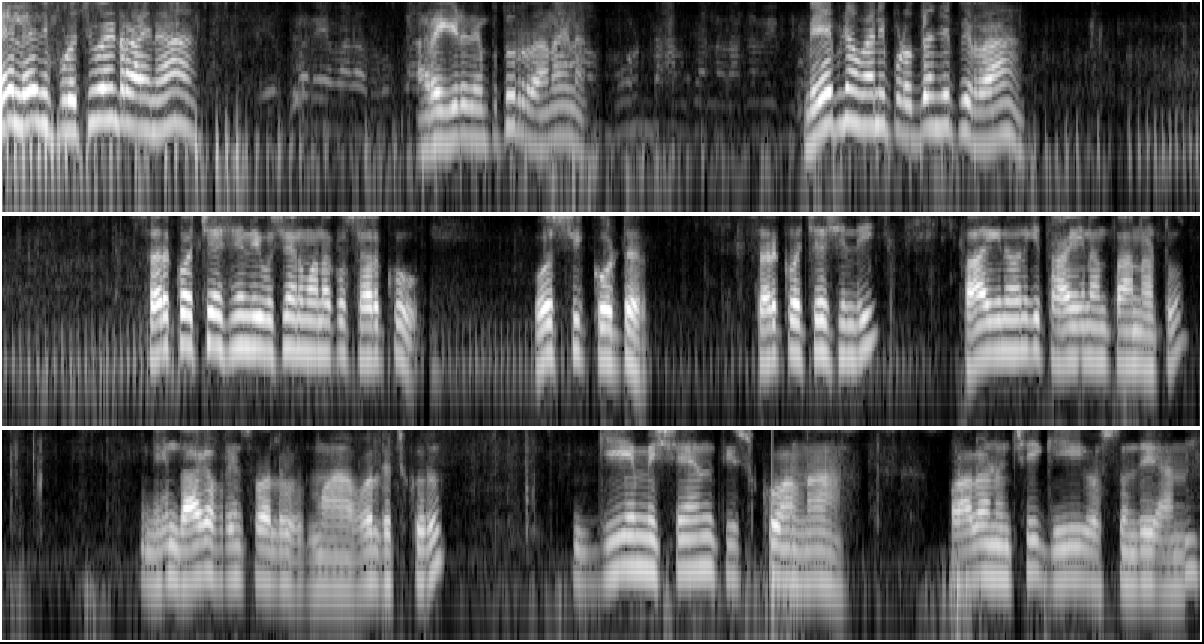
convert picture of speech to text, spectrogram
ఏ లేదు ఇప్పుడు వచ్చి పోయిండ్రా ఆయన. అరే ఈడ దింపుతుర్రు రా నాయన. మేపినావు కానీ ఇప్పుడు వద్దని చెప్పిర్రా. సరుకు వచ్చేసింది హుసేన్ మనకు సరుకు. OC quarter. సరుకు వచ్చేసింది. తాగినవానికి తాగినంత అన్నట్టు. నేను దాగా ఫ్రెండ్స్ వాళ్ళు మా వాళ్ళు తెచ్చుకోరు. గీ మిషన్ తీసుకోవాలన్నా పాల నుంచి గీ వస్తుంది అని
